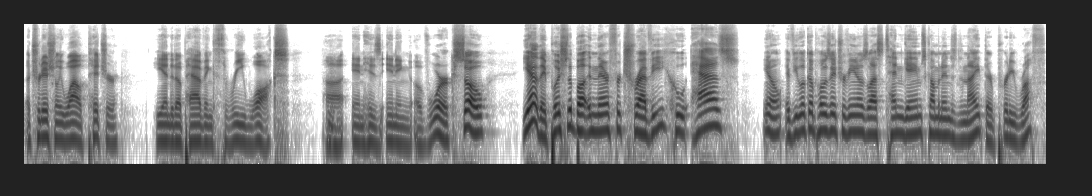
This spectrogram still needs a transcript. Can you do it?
a traditionally wild pitcher. He ended up having three walks uh, in his inning of work. So, yeah, they pushed the button there for Trevi, who has, you know, if you look up Jose Trevino's last 10 games coming into tonight, they're pretty rough.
